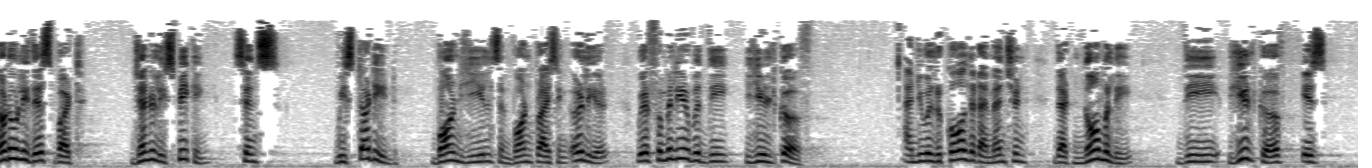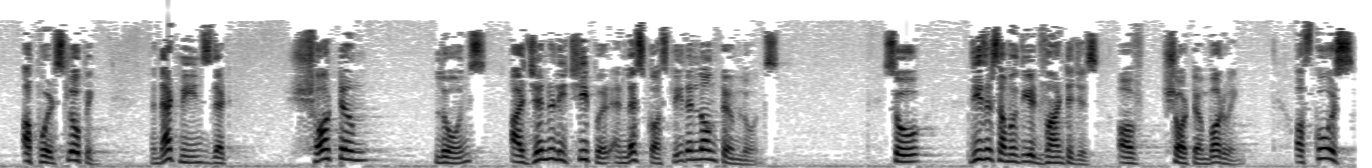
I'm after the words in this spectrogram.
Not only this, but generally speaking, since we studied bond yields and bond pricing earlier, we are familiar with the yield curve. And you will recall that I mentioned that normally the yield curve is upward sloping. And that means that short-term loans are generally cheaper and less costly than long-term loans. So these are some of the advantages of short-term borrowing. Of course,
